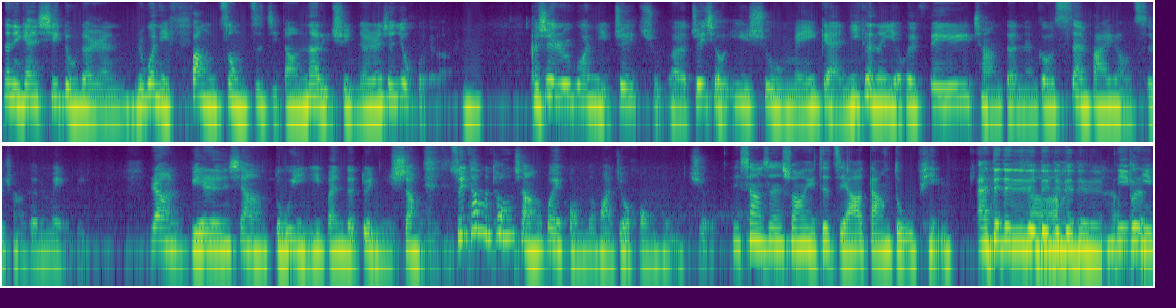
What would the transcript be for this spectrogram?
那你看吸毒的人，如果你放纵自己到那里去，你的人生就毁了。嗯，可是如果你追逐呃追求艺术美感，你可能也会非常的能够散发一种磁场跟魅力，让别人像毒瘾一般的对你上瘾。所以他们通常会红的话，就红很久。你上升双鱼，这只要当毒品。啊，对对对对对对对对对，你你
